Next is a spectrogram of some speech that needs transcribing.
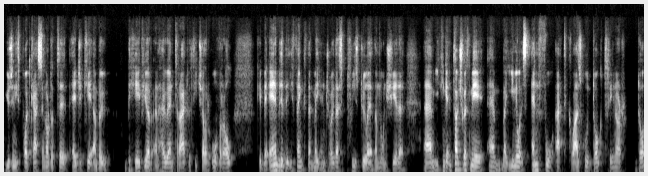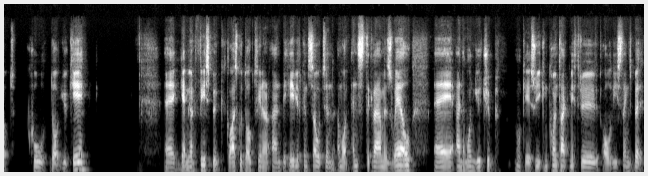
using these podcasts in order to educate about behaviour and how we interact with each other overall. Okay, but anybody that you think that might enjoy this, please do let them know and share it. Um, you can get in touch with me um, by email. It's info at glasgowdogtrainer.co.uk. Uh, get me on Facebook, Glasgow Dog Trainer and Behaviour Consultant. I'm on Instagram as well, uh, and I'm on YouTube. Okay, so you can contact me through all these things, but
